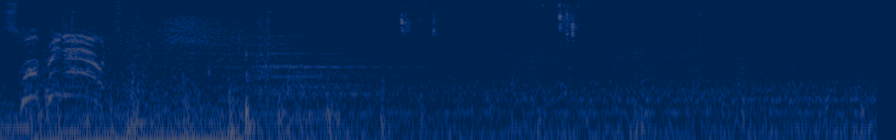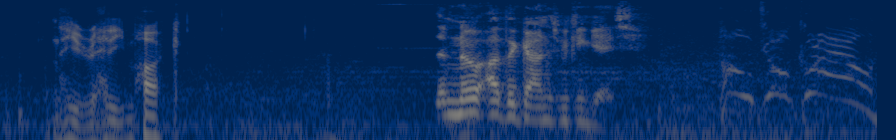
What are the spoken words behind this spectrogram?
Swap it out. Are you ready, There are no other guns we can get. Hold your ground.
